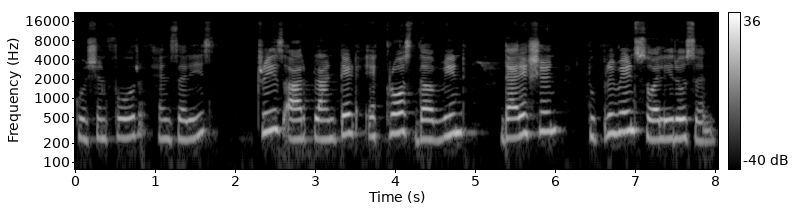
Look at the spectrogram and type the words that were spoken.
Question 4 Answer is Trees are planted across the wind direction to prevent soil erosion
